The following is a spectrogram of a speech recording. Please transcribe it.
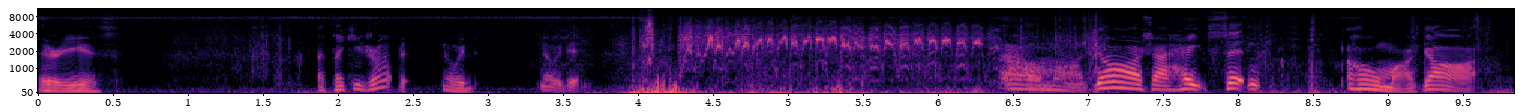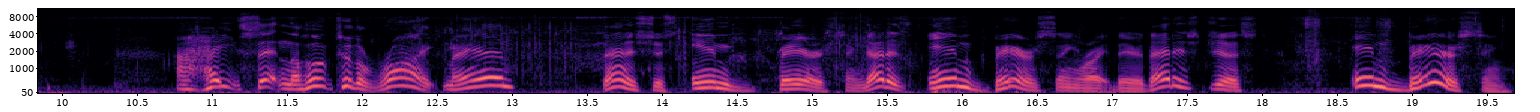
There he is. I think he dropped it. No, he, no, he didn't. Oh my gosh, I hate setting. Oh my God. I hate setting the hook to the right, man. That is just embarrassing. That is embarrassing right there. That is just embarrassing.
